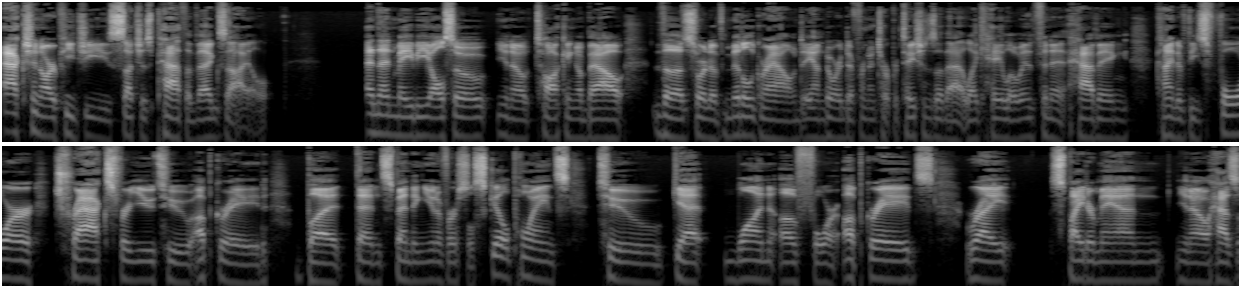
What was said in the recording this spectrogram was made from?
action RPGs such as Path of Exile. And then maybe also, you know, talking about the sort of middle ground and or different interpretations of that, like Halo Infinite having kind of these four tracks for you to upgrade, but then spending universal skill points to get one of four upgrades, right? Spider-Man, you know, has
